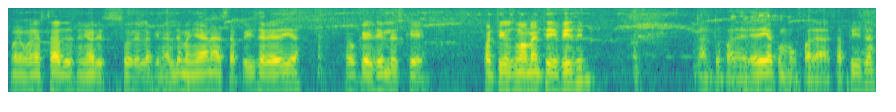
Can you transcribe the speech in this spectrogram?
Bueno, buenas tardes, señores. Sobre la final de mañana, Saprissa Heredia, tengo que decirles que partido sumamente difícil. tanto para Heredia como para Zaprisa.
